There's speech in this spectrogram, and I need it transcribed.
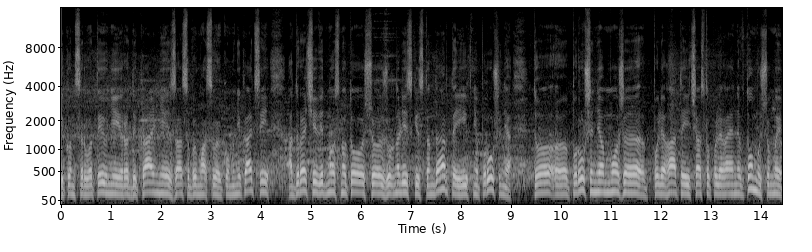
і консервативні, і радикальні засоби масової комунікації. А до речі, відносно того, що журналістські стандарти і їхнє порушення, то е, порушення може полягати і часто полягає не в тому, що ми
